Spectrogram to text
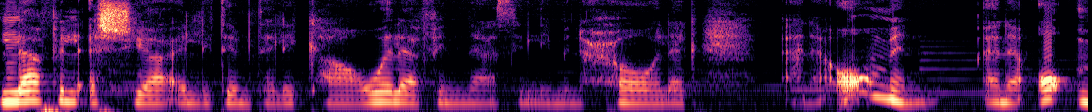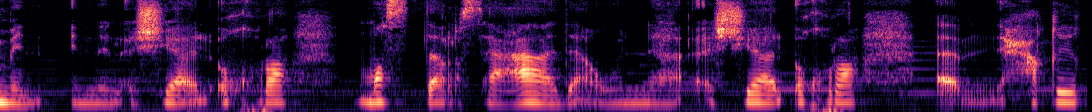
لا في الأشياء اللي تمتلكها ولا في الناس اللي من حولك. أنا أؤمن أنا أؤمن أن الأشياء الأخرى مصدر سعادة أو أنها الأخرى حقيق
